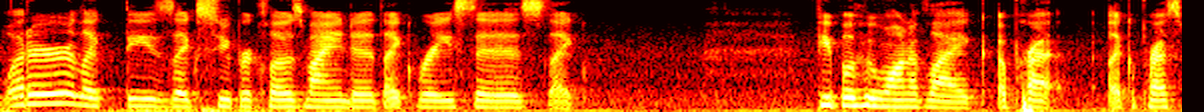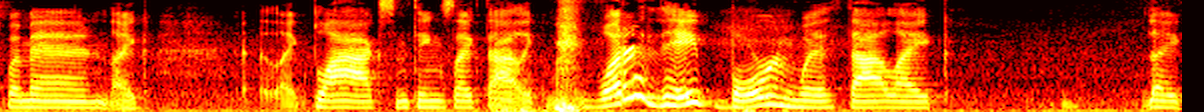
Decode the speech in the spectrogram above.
what are like these like super close-minded like racist like people who want to like oppress like oppress women like like blacks and things like that like what are they born with that like like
